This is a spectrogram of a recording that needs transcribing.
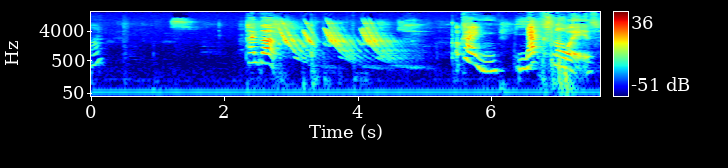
Hmm? Time's up. Okay, next noise.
